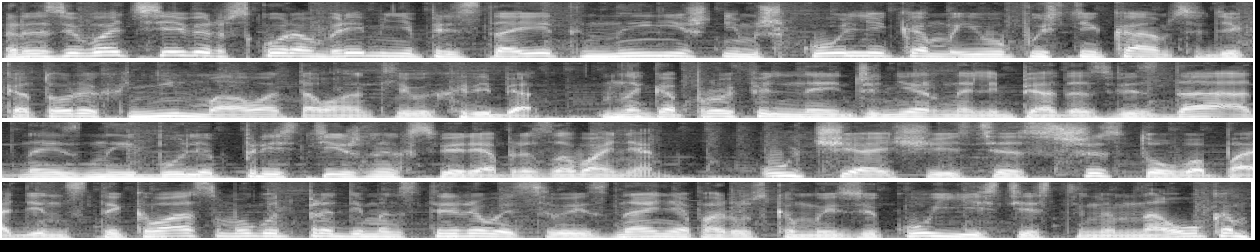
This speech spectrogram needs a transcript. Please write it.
Развивать Север в скором времени предстоит нынешним школьникам и выпускникам, среди которых немало талантливых ребят. Многопрофильная инженерная олимпиада «Звезда» – одна из наиболее престижных в сфере образования. Учащиеся с 6 по 11 класс могут продемонстрировать свои знания по русскому языку, естественным наукам,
